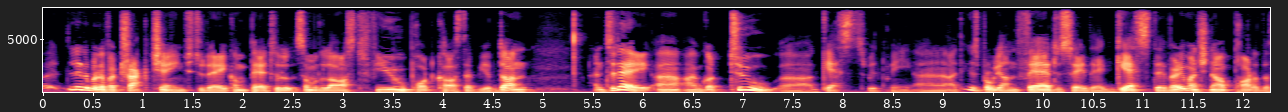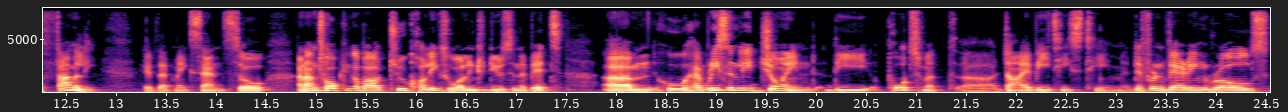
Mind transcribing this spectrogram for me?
a little bit of a track change today compared to some of the last few podcasts that we have done and today uh, I've got two uh, guests with me. Uh, I think it's probably unfair to say they're guests. They're very much now part of the family, if that makes sense. So, and I'm talking about two colleagues who I'll introduce in a bit um, who have recently joined the Portsmouth uh, diabetes team. Different varying roles.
